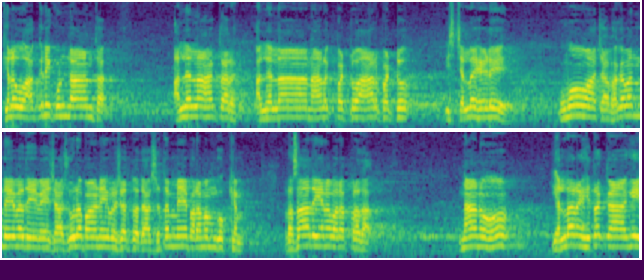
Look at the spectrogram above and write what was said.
ಕೆಲವು ಅಗ್ನಿಕುಂಡ ಅಂತ. ಅಲ್ಲೆಲ್ಲ ಹಾಕ್ತಾರೆ. ಅಲ್ಲೆಲ್ಲ ನಾಲ್ಕು ಪಟ್ಟು, ಆರು ಪಟ್ಟು, ಇಷ್ಟೆಲ್ಲ ಹೇಳಿ ಉಮೋವಾಚ ಭಗವನ್ ದೇವದೇವೇಶ ಶೂಲಪಾಣಿ ವೃಷಧ್ವಜ ಶತಮ್ಮೇ ಪರಮಂ ಗುಖ್ಯಂ ಪ್ರಸಾದೇನ ವರಪ್ರದ. ನಾನು ಎಲ್ಲರ ಹಿತಕ್ಕಾಗಿ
